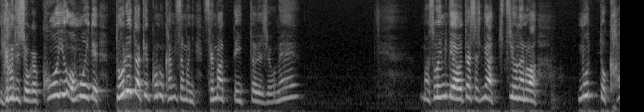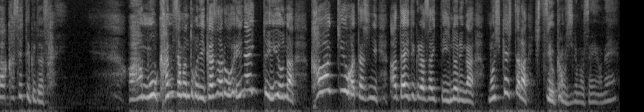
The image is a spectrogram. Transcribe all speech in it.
いかがでしょうかこういう思いでどれだけこの神様に迫っていったでしょうね。まあ、そういう意味では私たちが必要なのはもっと乾かせてください。ああもう神様のところに行かざるを得ないというような渇きを私に与えてくださいって祈りがもしかしたら必要かもしれませんよね。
